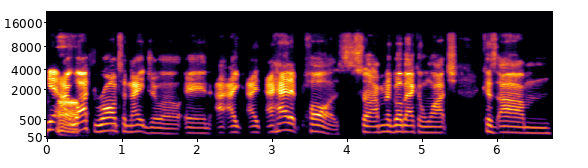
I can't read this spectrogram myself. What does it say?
Yeah, uh, I watched Raw tonight, Joel, and I, I I had it paused, so I'm gonna go back and watch because um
